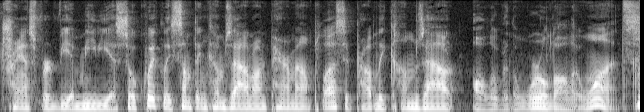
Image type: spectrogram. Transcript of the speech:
transferred via media so quickly. Something comes out on Paramount Plus, it probably comes out all over the world all at once.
